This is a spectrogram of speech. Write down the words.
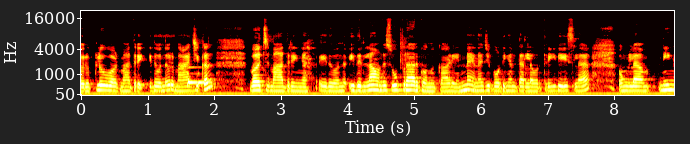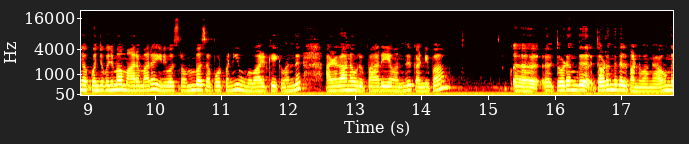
ஒரு க்ளூ வேர்ட் மாதிரி. இது வந்து ஒரு மேஜிக்கல் வேர்ட்ஸ் மாதிரிங்க. இது வந்து இதெல்லாம் வந்து சூப்பராக இருக்கும் உங்கள் கார்டு என்ன எனர்ஜி போட்டிங்கன்னு தெரில ஒரு த்ரீ டேஸில் உங்களை நீங்கள் கொஞ்சம் கொஞ்சமாக மாற மாற யூனிவர்ஸ் ரொம்ப சப்போர்ட் பண்ணி உங்கள் வாழ்க்கைக்கு வந்து அழகான ஒரு பாதையை வந்து கண்டிப்பாக தொடங்கு தொடங்குதல் பண்ணுவாங்க. அவங்க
